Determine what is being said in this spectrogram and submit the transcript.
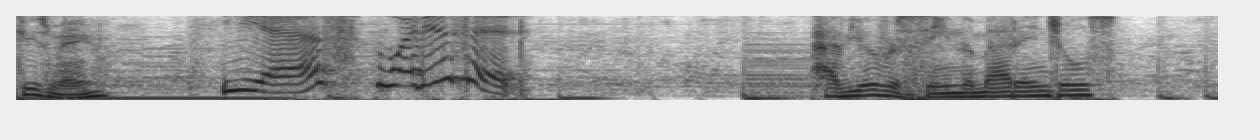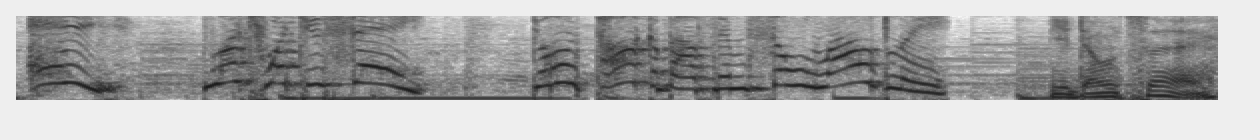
Excuse me. Yes? What is it? Have you ever seen the Mad Angels? Hey, watch what you say. Don't talk about them so loudly. You don't say.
